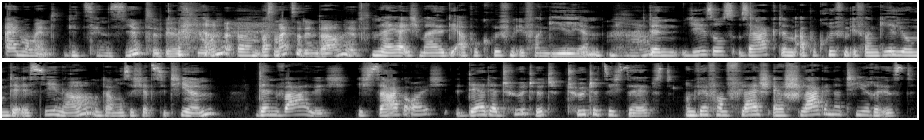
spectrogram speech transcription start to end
Ein Moment, die zensierte Version. ähm, was meinst du denn damit? Naja, ich meine die apokryphen Evangelien. Mhm. Denn Jesus sagt im apokryphen Evangelium der Essener, und da muss ich jetzt zitieren, denn wahrlich, ich sage euch, der, der tötet, tötet sich selbst, und wer vom Fleisch erschlagener Tiere ist,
